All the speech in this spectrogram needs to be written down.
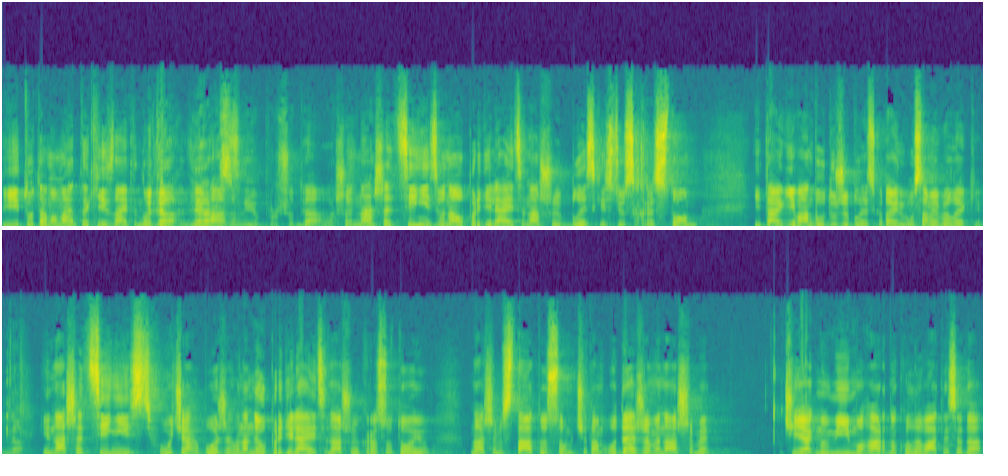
І тут момент такий, знаєте, ну, для, Да, для я нас. розумію, про що ти да, говориш. що наша цінність вона оприділяється нашою близькістю з Христом. І так як Іван був дуже близько, та він був самий великий. Да. І наша цінність в очах Божих вона не оприділяється нашою красотою, нашим статусом чи там одежами нашими. Чи як ми вміємо гарно коливатися, да,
